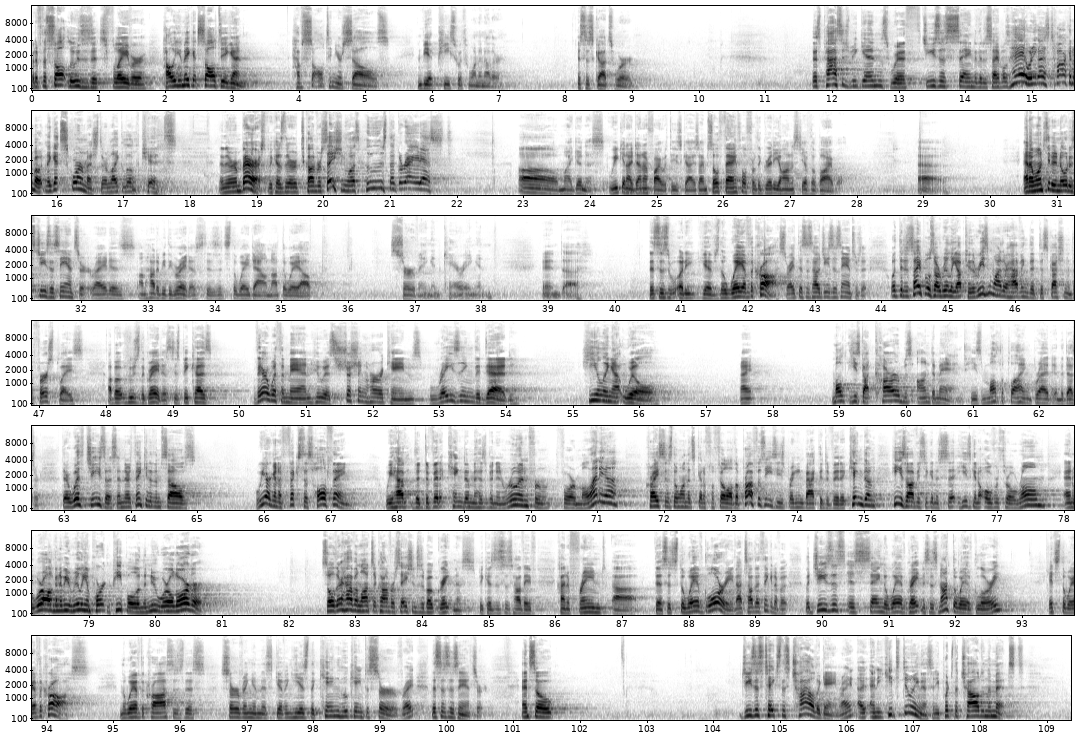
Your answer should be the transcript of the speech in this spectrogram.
but if the salt loses its flavor, how will you make it salty again? Have salt in yourselves and be at peace with one another. This is God's word. This passage begins with Jesus saying to the disciples, Hey, what are you guys talking about? And they get squirmish. They're like little kids. And they're embarrassed because their conversation was, Who's the greatest? Oh, my goodness. We can identify with these guys. I'm so thankful for the gritty honesty of the Bible. Uh, and I want you to notice Jesus' answer, right, is on how to be the greatest, is it's the way down, not the way up. Serving and caring and and uh, this is what he gives the way of the cross, right? This is how Jesus answers it. What the disciples are really up to, the reason why they're having the discussion in the first place about who's the greatest is because they're with a man who is shushing hurricanes, raising the dead, healing at will, right? He's got carbs on demand. He's multiplying bread in the desert. They're with Jesus and they're thinking to themselves, we are going to fix this whole thing. We have the Davidic kingdom has been in ruin for, for millennia. Christ is the one that's going to fulfill all the prophecies. He's bringing back the Davidic kingdom. He's obviously going to sit, he's going to overthrow Rome, and we're all going to be really important people in the new world order. So they're having lots of conversations about greatness because this is how they've kind of framed uh, this. It's the way of glory. That's how they're thinking of it. But Jesus is saying the way of greatness is not the way of glory, it's the way of the cross. And the way of the cross is this serving and this giving. He is the king who came to serve, right? This is his answer. And so Jesus takes this child again, right? And he keeps doing this, and he puts the child in the midst.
